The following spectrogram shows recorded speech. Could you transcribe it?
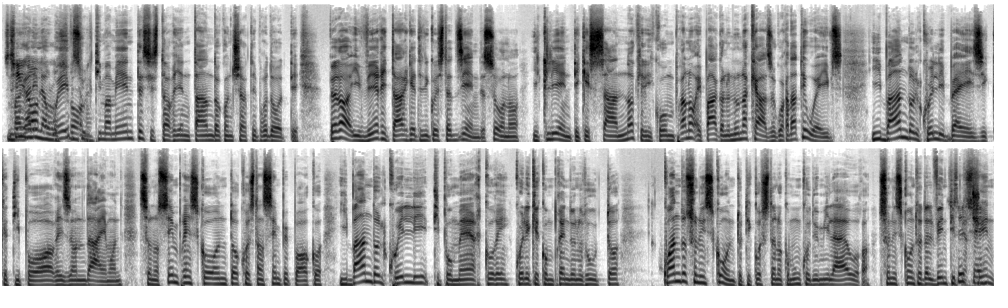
sì, magari no, la Waves ultimamente si sta orientando con certi prodotti, però i veri target di queste aziende sono i clienti che sanno, che li comprano e pagano non a caso, guardate Waves, i bundle quelli basic tipo Horizon Diamond sono sempre in sconto, costano sempre poco, i bundle quelli tipo Mercury, quelli che comprendono tutto quando sono in sconto ti costano comunque 2000 euro, sono in sconto del 20%, sì, sì.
